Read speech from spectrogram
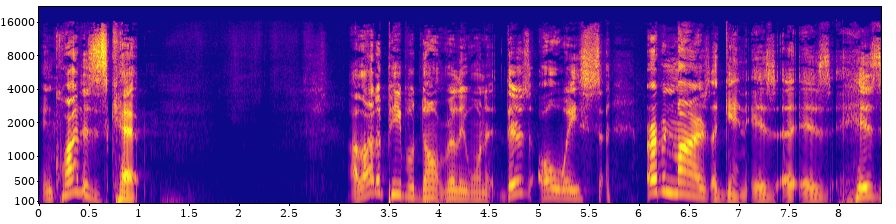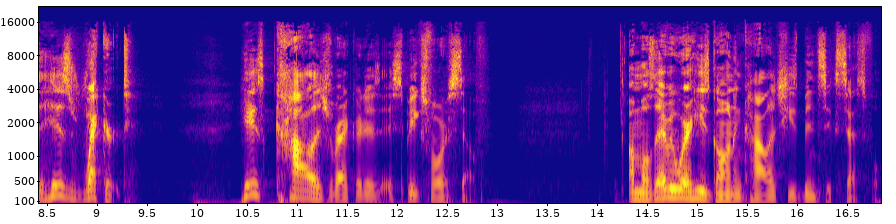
And quiet as it's kept, a lot of people don't really want to. There's always Urban Meyers again is uh, is his his record, his college record is it speaks for itself. Almost everywhere he's gone in college, he's been successful.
